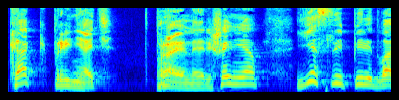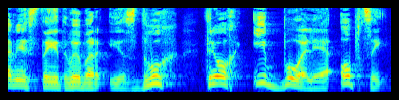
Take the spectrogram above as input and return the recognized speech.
Как принять правильное решение, если перед вами стоит выбор из двух, трех и более опций,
